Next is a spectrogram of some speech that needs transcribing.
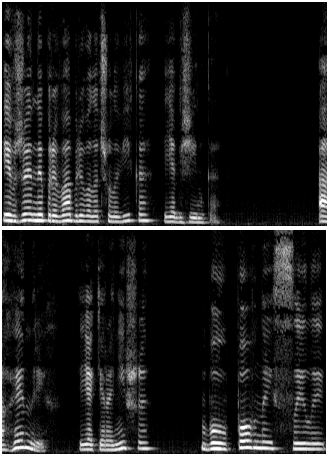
і вже не приваблювала чоловіка як жінка. А Генріх, як і раніше, був повний сили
